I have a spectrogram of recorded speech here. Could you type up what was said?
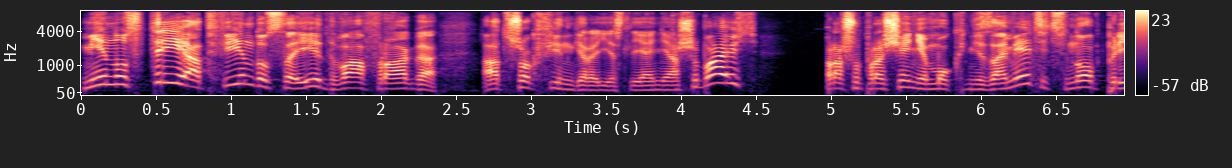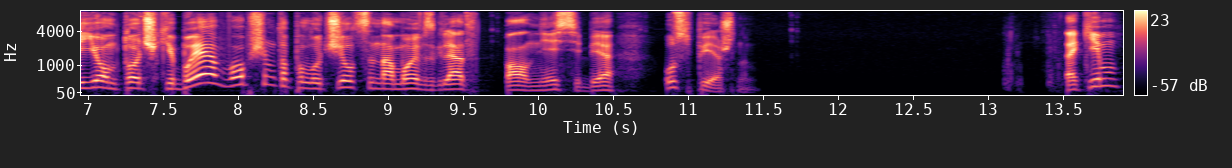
Минус 3 от Финдуса и 2 фрага от Шокфингера, если я не ошибаюсь. Прошу прощения, мог не заметить, но прием точки Б, в общем-то, получился, на мой взгляд, вполне себе успешным. Таким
